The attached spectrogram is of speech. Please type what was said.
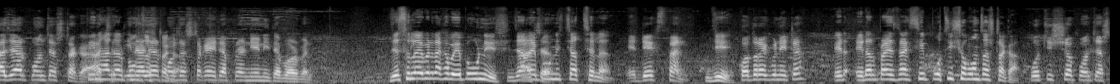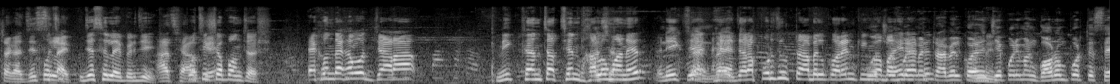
হাজার পঞ্চাশ টাকা। তিন আচ্ছা, হাজার তিন হাজার পঞ্চাশ টাকা। এটা আপনারা নিয়ে নিতে পারবেন। যে সুলাইবের দেখাবো এপো উনিশ যারা আচ্ছা। এপো উনিশ চাচ্ছিলেন। এই ডেক্স ফ্যান জি। কত রাখবেন এটা? এটা এটার প্রাইস রাখছি পঁচিশশো পঞ্চাশ টাকা। পঁচিশশো পঞ্চাশ টাকা জিসি লাইফ যে সুলাইবের জি। আচ্ছা, পঁচিশশো পঞ্চাশ। এখন দেখাবো যারা নিক ফ্যান চাচ্ছেন ভালো আচ্ছা, মানের। নিক যে- fan, হ্যাঁ যারা প্রচুর ট্রাভেল করেন কিংবা বাইরে ট্রাভেল করেন যে পরিমাণ গরম পড়তেছে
